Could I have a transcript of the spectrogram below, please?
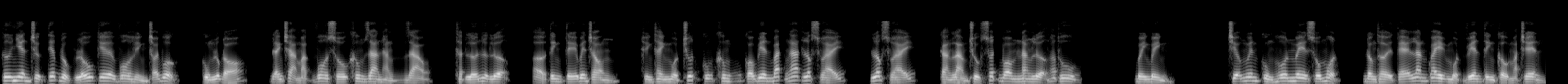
cư nhiên trực tiếp đục lỗ kia vô hình trói buộc, cùng lúc đó, đánh trả mặc vô số không gian hàng rào, thật lớn lực lượng, ở tinh tế bên trong, hình thành một chút cũng không có biên bắt ngát lốc xoáy lốc xoáy, càng làm trục xuất bom năng lượng hấp thu. Bình bình. Triệu nguyên cùng hôn mê số một đồng thời té lăn quay một viên tinh cầu mặt trên.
